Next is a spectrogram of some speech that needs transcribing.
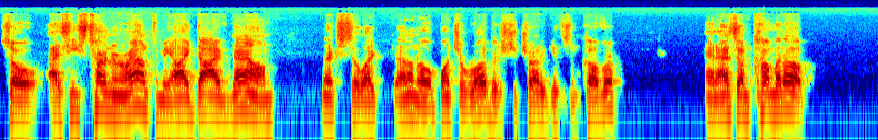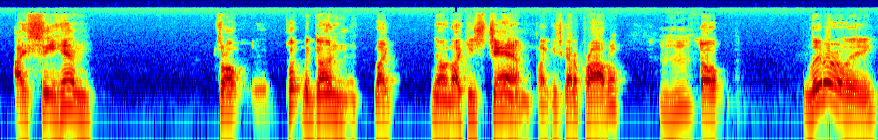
So as he's turning around to me, I dive down next to like, I don't know, a bunch of rubbish to try to get some cover. And as I'm coming up, I see him throw putting the gun like you know like he's jammed like he's got a problem mhm. so literally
